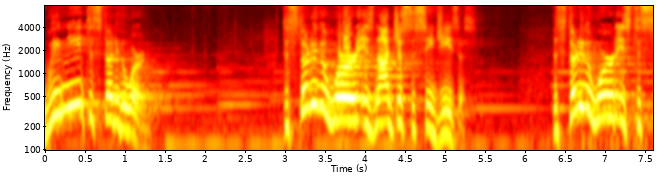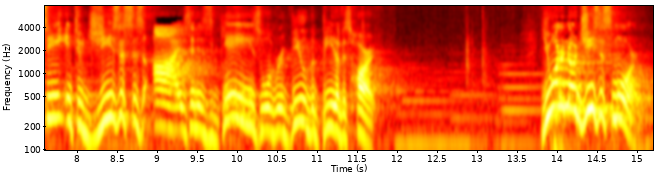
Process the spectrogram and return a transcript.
We need to study the Word. To study the Word is not just to see Jesus. To study the Word is to see into Jesus' eyes, and his gaze will reveal the beat of his heart. You want to know Jesus more?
